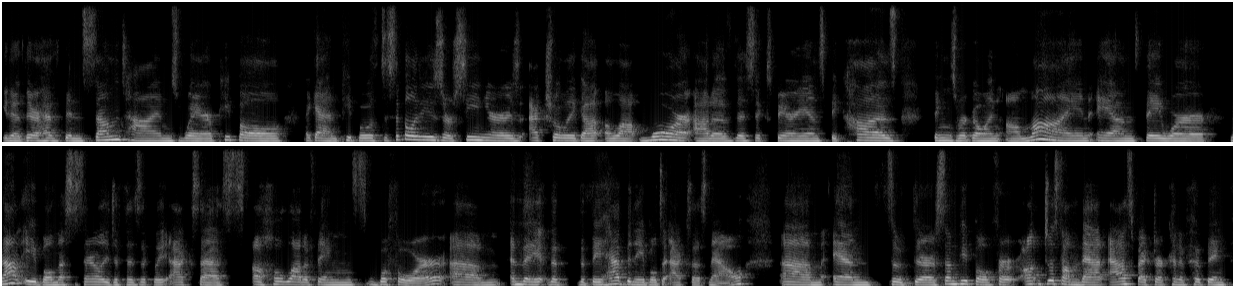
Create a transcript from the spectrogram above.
you know, there have been some times where people, again, people with disabilities or seniors actually got a lot more out of this experience because things were going online and they were not able necessarily to physically access a whole lot of things before um, and they that, that they have been able to access now. Um, and so there are some people for uh, just on that aspect are kind of hoping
